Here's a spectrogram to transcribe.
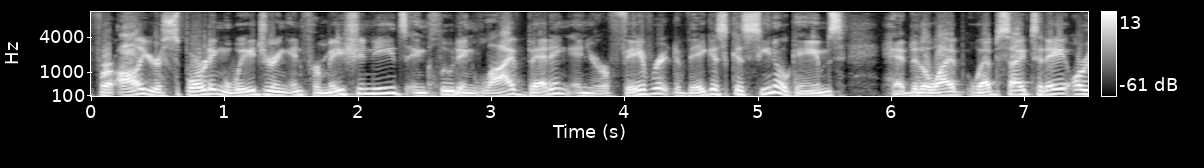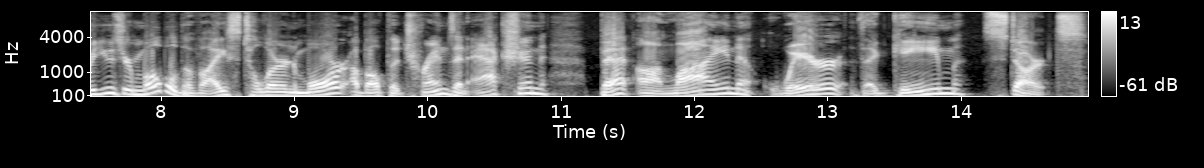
for all your sporting wagering information needs, including live betting and your favorite Vegas casino games. Head to the web- website today or use your mobile device to learn more about the trends in action. Bet online where the game starts.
